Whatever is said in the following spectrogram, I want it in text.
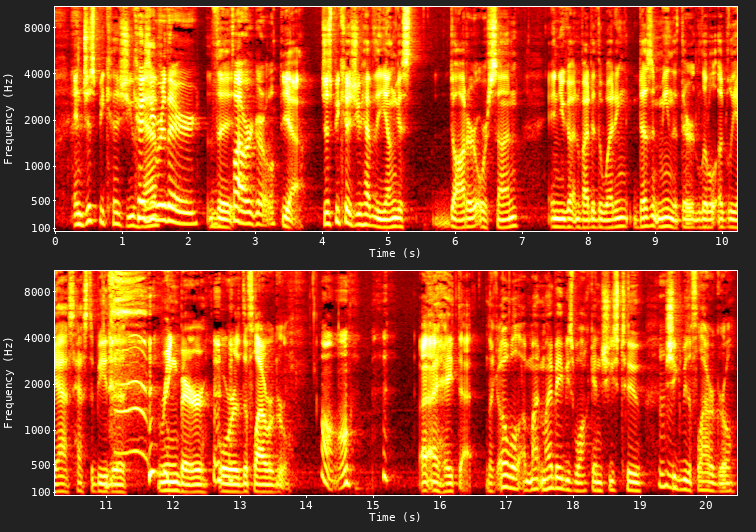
and just because you Because you were their the- flower girl. Yeah. Just because you have the youngest daughter or son and you got invited to the wedding doesn't mean that their little ugly ass has to be the ring bearer or the flower girl. Aw. I, I hate that. Like, oh, well, my, my baby's walking. She's 2 Mm-hmm. She could be the flower girl.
